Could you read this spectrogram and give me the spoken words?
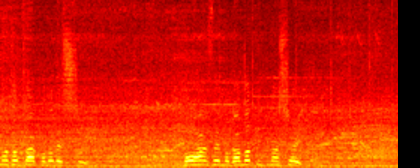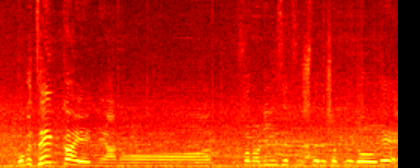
も取ったことですし後半戦も頑張っていきましょう。僕前回ねあのー、その隣接してる食堂で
